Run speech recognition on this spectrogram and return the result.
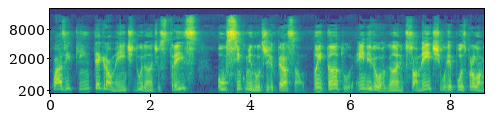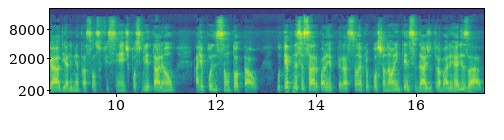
quase que integralmente durante os 3 ou 5 minutos de recuperação. No entanto, em nível orgânico, somente o repouso prolongado e alimentação suficiente possibilitarão a reposição total. O tempo necessário para a recuperação é proporcional à intensidade do trabalho realizado.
